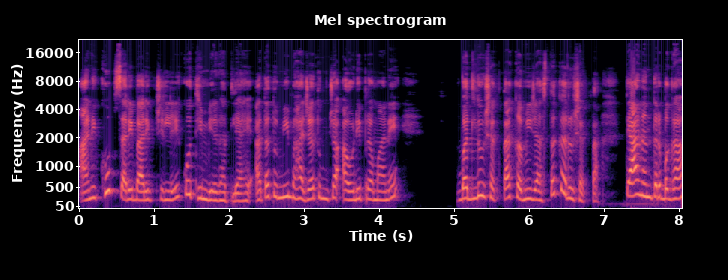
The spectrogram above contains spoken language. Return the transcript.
आणि खूप सारी बारीक चिरलेली कोथिंबीर घातली आहे. आता तुम्ही भाज्या तुमच्या आवडीप्रमाणे बदलू शकता कमी जास्त करू शकता. त्यानंतर बघा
